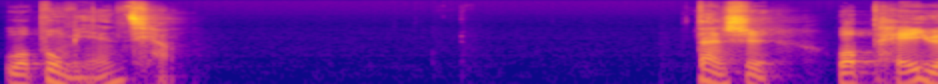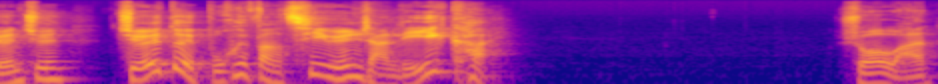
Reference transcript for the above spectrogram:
我不勉强。但是我裴元君绝对不会放戚云染离开。说完，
